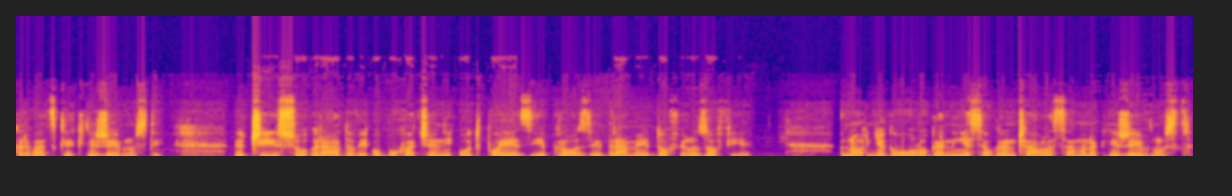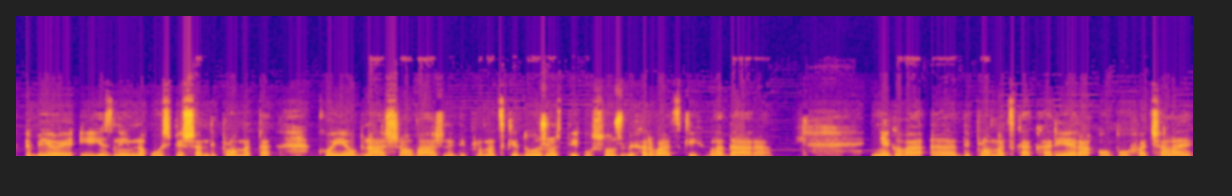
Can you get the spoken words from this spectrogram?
hrvatske književnosti, e, čiji su radovi obuhvaćeni od poezije, proze, drame do filozofije. No, njegova uloga nije se ograničavala samo na književnost. Bio je i iznimno uspješan diplomata koji je obnašao važne diplomatske dužnosti u službi hrvatskih vladara. Njegova e, diplomatska karijera obuhvaćala je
